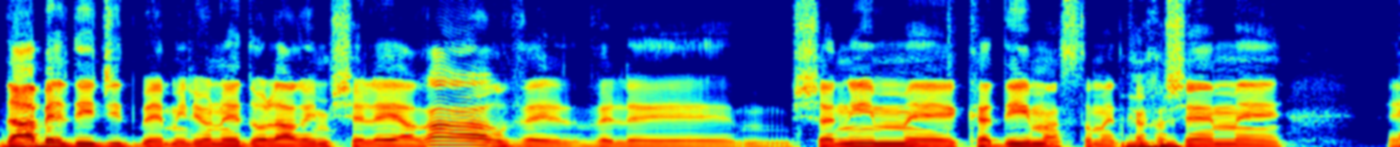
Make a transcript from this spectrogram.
double digit במיליוני דולרים של ARR ולשנים אה, קדימה, זאת אומרת ככה שהם... אה,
